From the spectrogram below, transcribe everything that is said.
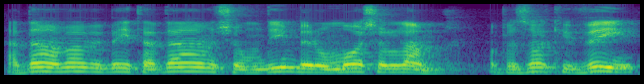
Adam Abba Beit Adam, Shomdim Berumo Shelulam, uma pessoa que veio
